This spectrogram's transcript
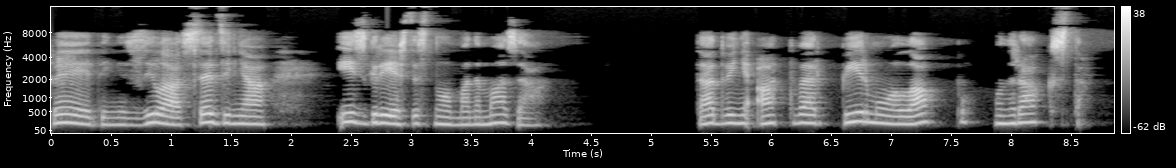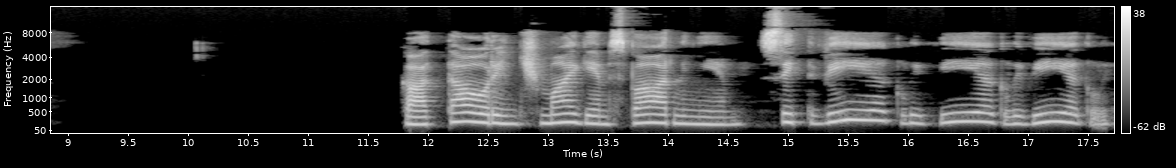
pēdiņas zilā sedziņā, izgrieztas no mana mazā. Tad viņa atver pirmo lapu un raksta. Kā tauriņš maigiem spārniņiem sit viegli, viegli, viegli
